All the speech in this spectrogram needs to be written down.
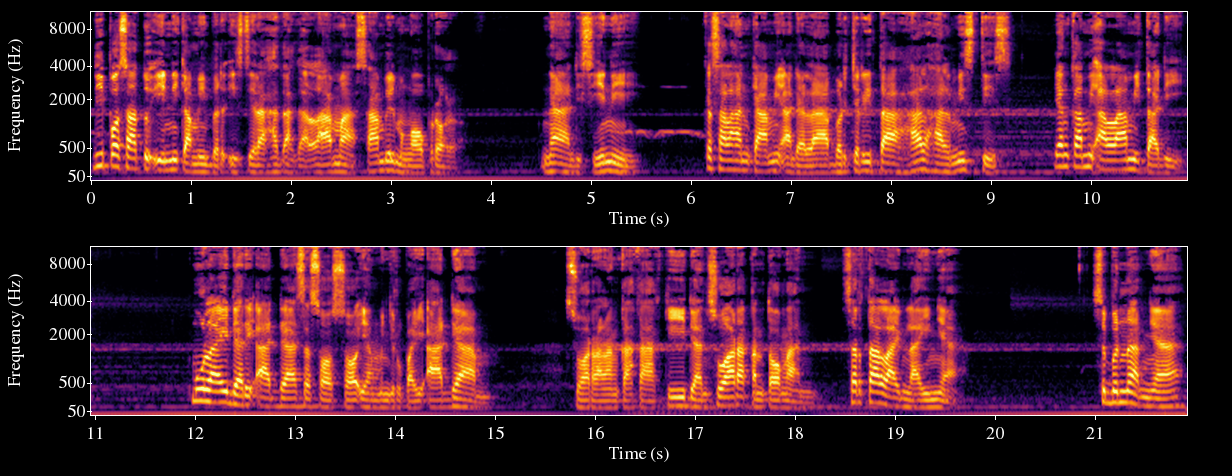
Di pos 1 ini kami beristirahat agak lama sambil mengobrol. Nah, di sini Kesalahan kami adalah bercerita hal-hal mistis yang kami alami tadi. Mulai dari ada sesosok yang menyerupai Adam, suara langkah kaki, dan suara kentongan, serta lain-lainnya. Sebenarnya,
